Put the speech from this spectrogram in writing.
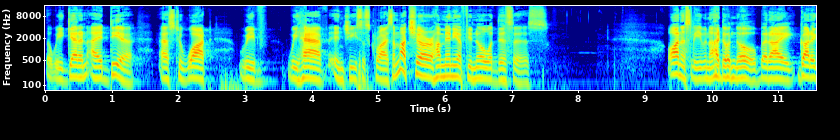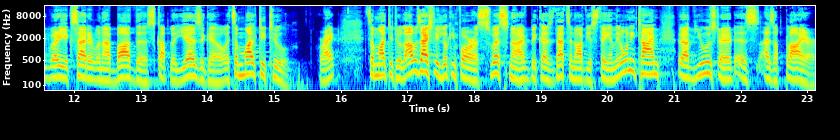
that we get an idea as to what we've we have in Jesus Christ. I'm not sure how many of you know what this is. Honestly, even I don't know, but I got very excited when I bought this a couple of years ago. It's a multi tool, right? It's a multi tool. I was actually looking for a Swiss knife because that's an obvious thing, and the only time that I've used it is as a plier.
